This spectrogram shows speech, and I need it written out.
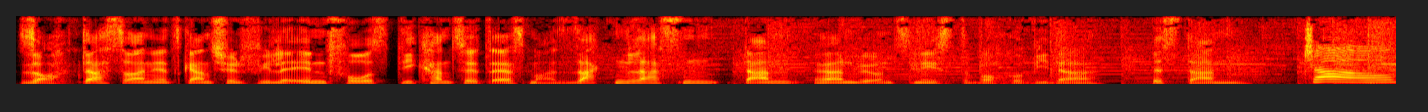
So, das waren jetzt ganz schön viele Infos. Die kannst du jetzt erstmal sacken lassen. Dann hören wir uns nächste Woche wieder. Bis dann. Ciao.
